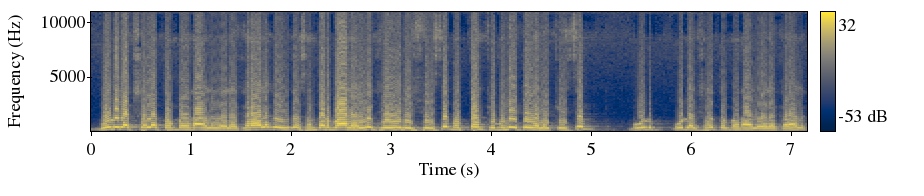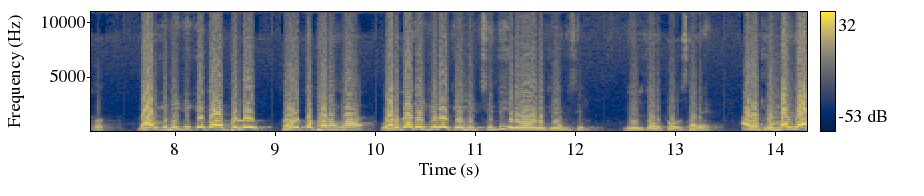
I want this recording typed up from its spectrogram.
మూడు లక్షల తొంభై నాలుగు వేల ఎకరాలకు వివిధ సందర్భాలలో జీవోలు ఇష్యూ చేస్తే మొత్తం క్యుములేటివ్ లెక్కేస్తే మూడు మూడు లక్షల తొంభై నాలుగు వేల ఎకరాలకు. దానికి నీటి కేటాయింపులు ప్రభుత్వ పరంగా వరద నీటిలోకి వెళ్ళి ఇచ్చింది ఇరవై ఐదు టీఎంసీలు నీళ్ళు సరిపోవు సరే. అవి ఉండగా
